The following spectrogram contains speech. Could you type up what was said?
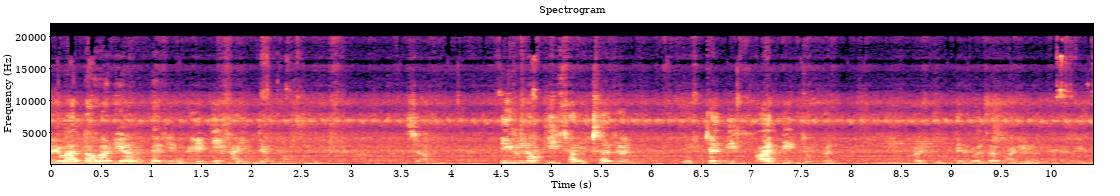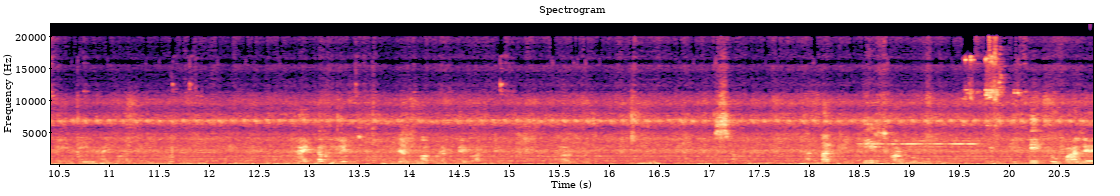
देवाजवळी अंतरीन भेटी नाही तिलोकी संसरण दुष्ट विश्वासी चुकल देवाजवळी अंतरीन भेटी नाही माझी. भेट जन्मभर देवाचे करू. आता किती सांगू की किती तुम्हाला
